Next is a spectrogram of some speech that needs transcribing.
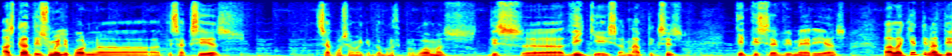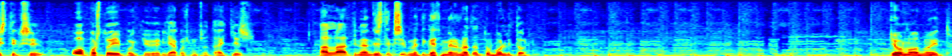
Ας κρατήσουμε λοιπόν τις αξίες, τις ακούσαμε και από τον Πρωθυπουργό μας, της δίκαιης ανάπτυξης και της ευημερίας, αλλά και την αντίστοιξη, όπως το είπε ο κ. Ιριάκος Μητσοτάκης, αλλά την αντίστοιξη με την καθημερινότητα των πολιτών. Και ο νόνο του.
